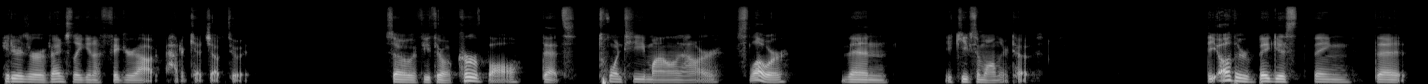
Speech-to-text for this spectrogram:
hitters are eventually going to figure out how to catch up to it. So if you throw a curveball that's 20 mile an hour slower, then it keeps them on their toes. The other biggest thing that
